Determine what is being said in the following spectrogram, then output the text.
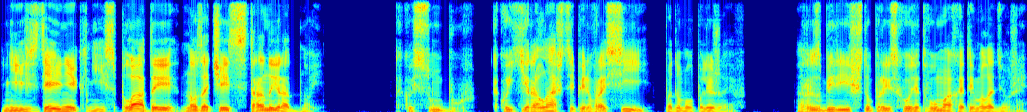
ни из денег, ни из платы, но за честь страны родной. Какой сумбур, какой яролаж теперь в России, подумал Полежаев. Разберись, что происходит в умах этой молодежи.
